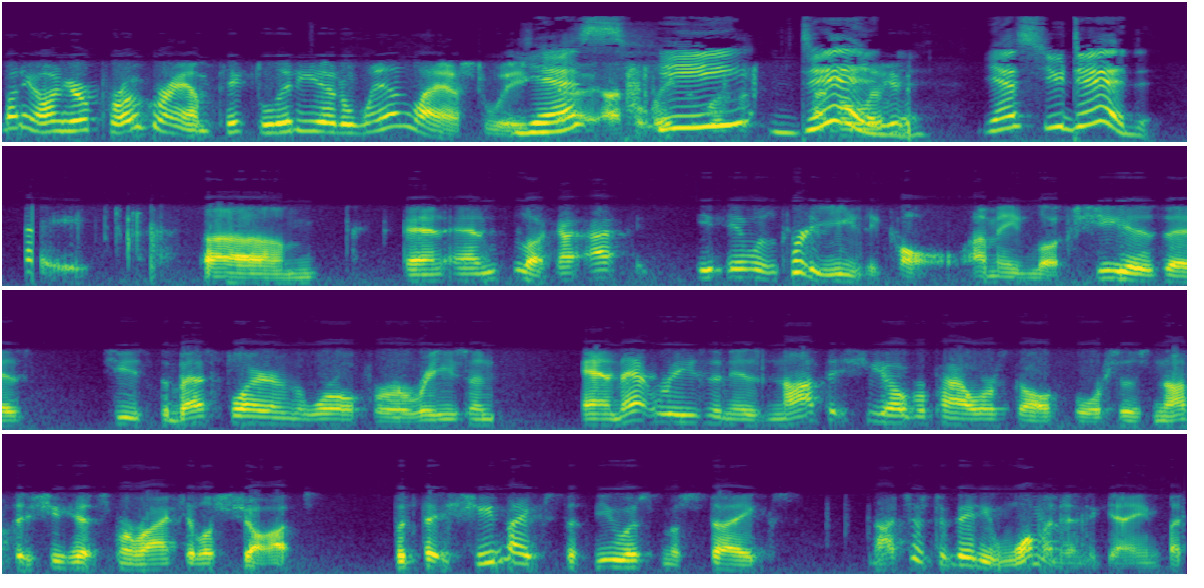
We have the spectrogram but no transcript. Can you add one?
somebody on your program picked Lydia to win last week. Yes, I, I he was, did. Yes, you did. Um, and and look, I, I it, it was a pretty easy call. I mean, look, she is as she's the best player in the world for a reason, and that reason is not that she overpowers golf courses, not that she hits miraculous shots, but that she makes the fewest mistakes not just of any woman in the game, but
